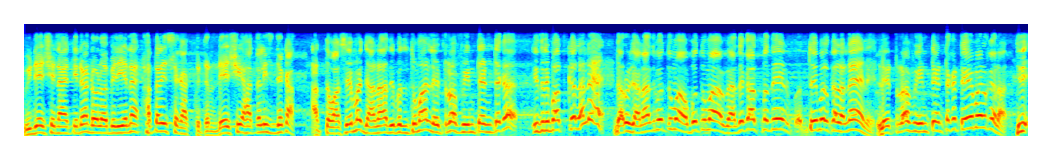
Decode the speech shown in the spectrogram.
විදේශ ණය තියෙනවා ඩොලර් බිලියන 41ක් විතර. දේශීය 42ක්. අත්ත වශයෙන්ම ජනාධිපතිතුමා ලෙටර් ඔෆ් ඉන්ටෙන්ට් එක ඉදිරිපත් කළා නෑ. ගරු ජනාධිපතිතුමා ඔබතුමා වැදගත්ම දේ ටේබල් කළා නෑනේ. ලෙටර් ඔෆ් ඉන්ටෙන්ට් එක ටේබල් කරා. ඉතින්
